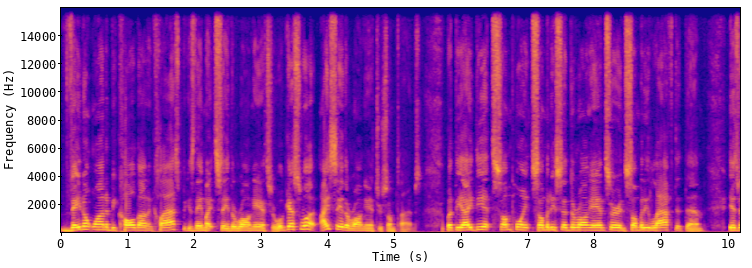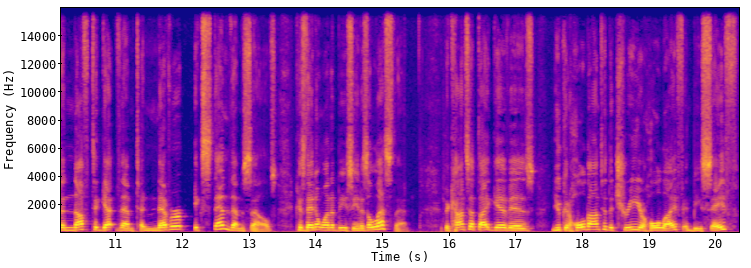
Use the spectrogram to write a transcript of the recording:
they don't want to be called on in class because they might say the wrong answer. Well, guess what? I say the wrong answer sometimes. But the idea at some point somebody said the wrong answer and somebody laughed at them is enough to get them to never extend themselves because they don't want to be seen as a less than. The concept I give is you can hold on to the tree your whole life and be safe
